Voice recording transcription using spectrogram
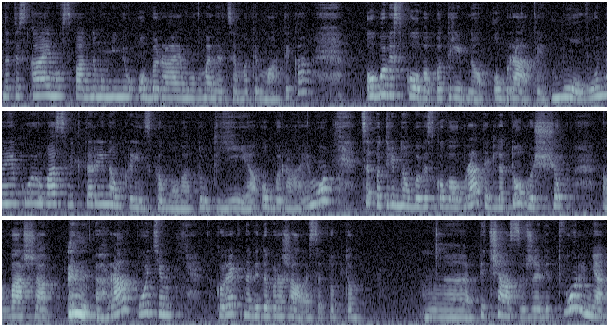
Натискаємо в спадному меню, обираємо. В мене це математика. Обов'язково потрібно обрати мову, на якої у вас вікторина, українська мова тут є, обираємо. Це потрібно обов'язково обрати для того, щоб ваша гра потім коректно відображалася. Тобто е, під час вже відтворення,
